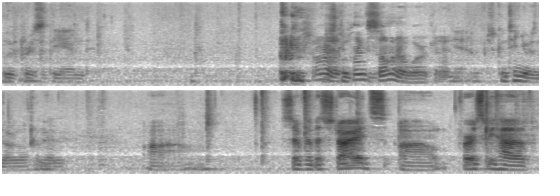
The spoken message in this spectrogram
Bloopers at the end. Alright, I was playing Summoner Work. Eh? Yeah, just continue as normal. And then... Um, so for the strides, um, first we have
